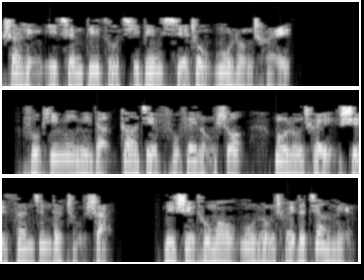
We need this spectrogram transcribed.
率领一千氐族骑兵协助慕容垂。伏丕秘密的告诫伏飞龙说：“慕容垂是三军的主帅，你是图谋慕容垂的将领，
